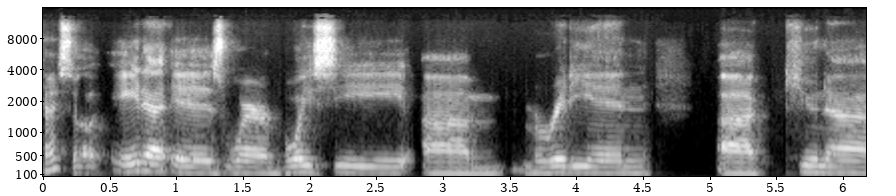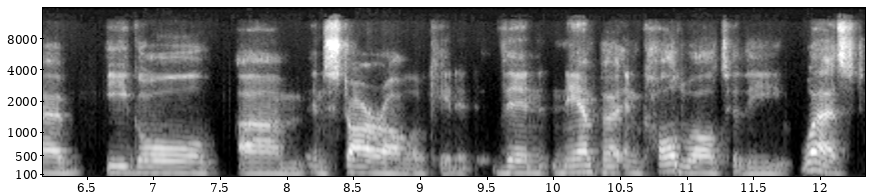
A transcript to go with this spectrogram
Okay. so ada is where boise um meridian uh kuna eagle um and star are all located then nampa and caldwell to the west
